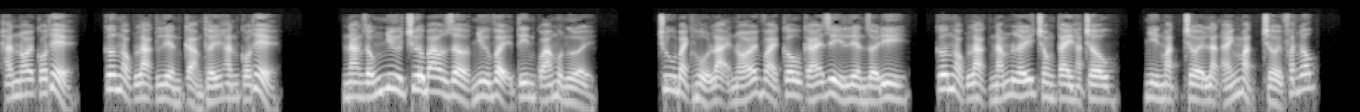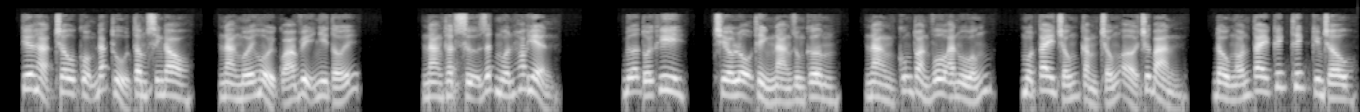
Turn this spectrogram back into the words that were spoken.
Hắn nói có thể, cơ ngọc lạc liền cảm thấy hắn có thể. Nàng giống như chưa bao giờ như vậy tin quá một người. Chu Bạch Hổ lại nói vài câu cái gì liền rời đi, cơ ngọc lạc nắm lấy trong tay hạt châu, nhìn mặt trời lặn ánh mặt trời phát ngốc. Kia hạt châu cụm đắc thủ tâm sinh đau, nàng mới hồi quá vị nhi tới. Nàng thật sự rất muốn hoác hiển. Bữa tối khi, chiều lộ thỉnh nàng dùng cơm, nàng cũng toàn vô ăn uống, một tay chống cầm trống ở trước bàn, đầu ngón tay kích thích kim châu,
